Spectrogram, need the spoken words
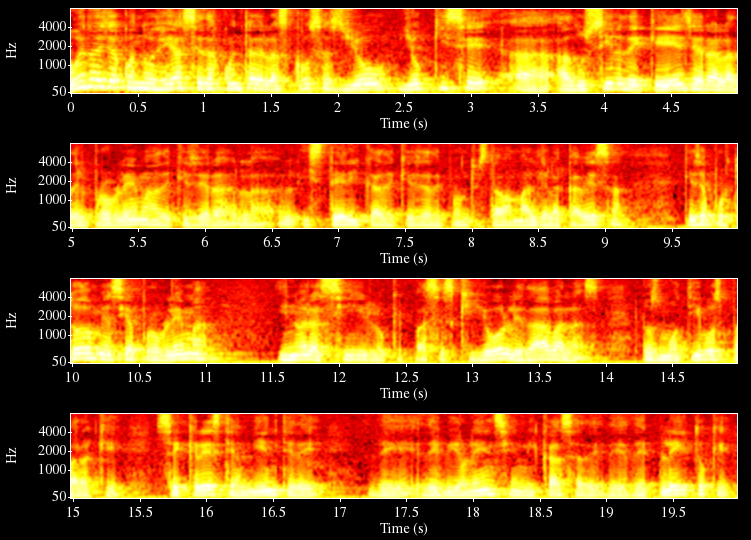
Bueno, ella cuando ya se da cuenta de las cosas, yo, yo quise uh, aducir de que ella era la del problema, de que ella era la, histérica, de que ella de pronto estaba mal de la cabeza, que ella por todo me hacía problema y no era así. Lo que pasa es que yo le daba las, los motivos para que se cree este ambiente de, de, violencia en mi casa, de, de pleito que,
